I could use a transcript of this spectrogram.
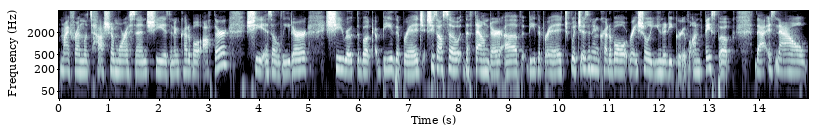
my friend Latasha Morrison. She is an incredible author, she is a leader. She wrote the book Be the Bridge. She's also the founder of Be the Bridge, which is an incredible racial unity group on Facebook that is now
